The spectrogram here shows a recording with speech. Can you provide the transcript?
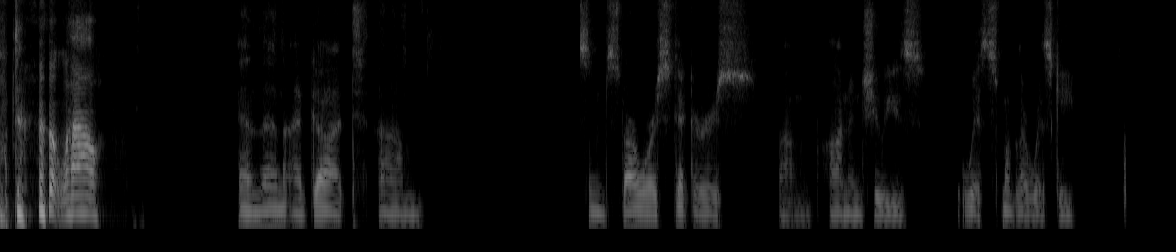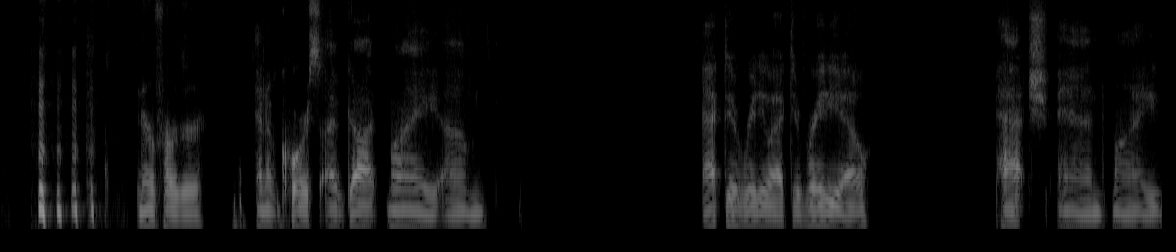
wow. And then I've got um, some Star Wars stickers, um, Han and Chewie's with Smuggler Whiskey, Nerf Herder, and of course I've got my um, active radioactive radio patch and my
